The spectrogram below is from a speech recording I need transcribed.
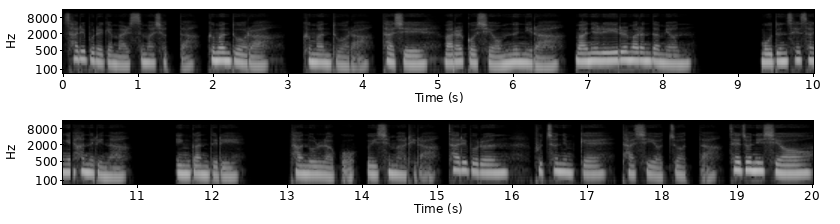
사리불에게 말씀하셨다. 그만두어라. 그만두어라. 다시 말할 것이 없느니라. 만일 이 일을 말한다면 모든 세상의 하늘이나 인간들이 다 놀라고 의심하리라. 사리불은 부처님께 다시 여쭈었다. 세존이시여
